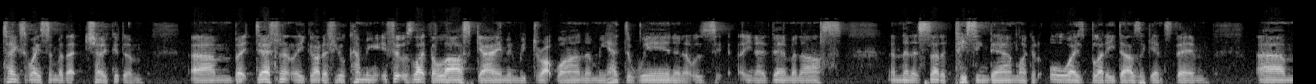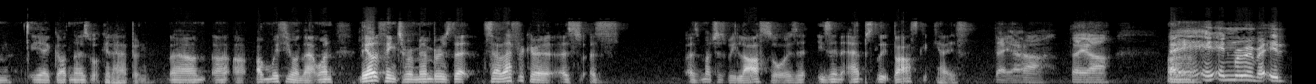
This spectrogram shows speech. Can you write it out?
takes away some of that chokerdom. Um, but definitely, God, if you're coming, if it was like the last game and we dropped one and we had to win and it was you know them and us, and then it started pissing down like it always bloody does against them. Um, yeah, God knows what could happen. Um, I, I- I'm with you on that one. The other thing to remember is that South Africa, as as as much as we last saw, is is an absolute basket case. They are. They are. Uh-huh. And, and remember, it,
